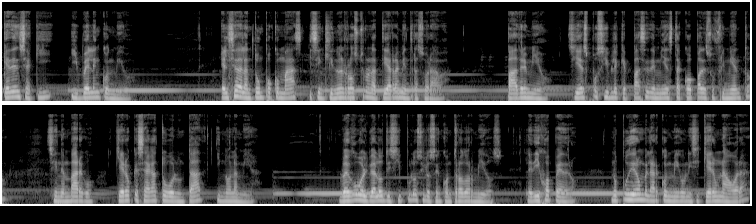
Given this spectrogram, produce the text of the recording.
Quédense aquí y velen conmigo. Él se adelantó un poco más y se inclinó el rostro en la tierra mientras oraba. Padre mío, si es posible que pase de mí esta copa de sufrimiento, sin embargo, quiero que se haga tu voluntad y no la mía. Luego volvió a los discípulos y los encontró dormidos. Le dijo a Pedro, ¿no pudieron velar conmigo ni siquiera una hora?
